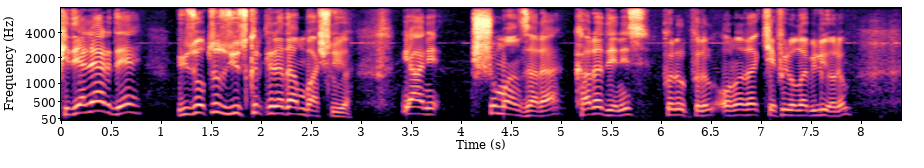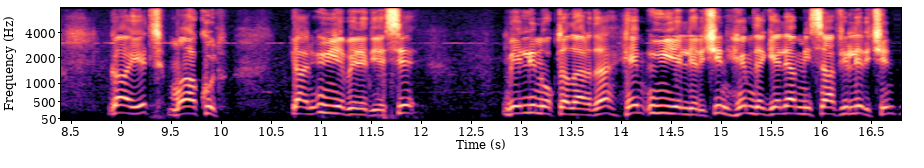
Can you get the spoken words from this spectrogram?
Pideler de 130-140 liradan başlıyor. Yani şu manzara Karadeniz pırıl pırıl ona da kefil olabiliyorum. Gayet makul. Yani Ünye Belediyesi belli noktalarda hem Ünyeliler için hem de gelen misafirler için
